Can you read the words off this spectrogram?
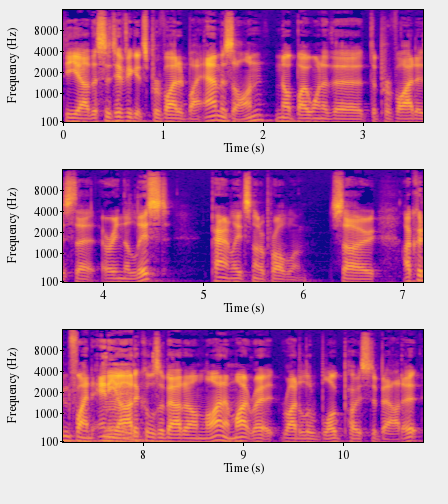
the uh, the certificates provided by Amazon, not by one of the the providers that are in the list. Apparently, it's not a problem. So I couldn't find any mm. articles about it online. I might write, write a little blog post about it,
